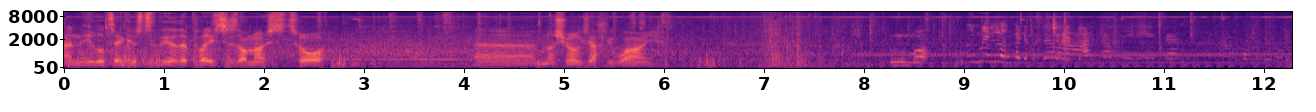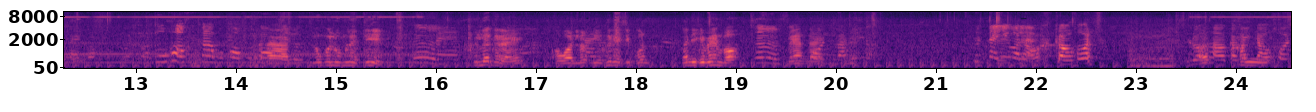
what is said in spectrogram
and he will take us to the other places on our tour. Uh, I'm not sure exactly why. มึงบอก ไม่ลงไปเดี๋ยวมันจะไปก่อนผู้ฮอกเก้าผู้ฮอกเก้า อ่า ไปลง ลงไปลุมเลยที่ เออ คือเลือกกันไหนเพราะว่ารถนี้ขึ้นได้สิบคนอันนี้ก็แม่นบอก เออ แม่นได้ ขึ้นได้อยู่กันแหละ เก่าคนรวมเรากับมีเก่าคน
